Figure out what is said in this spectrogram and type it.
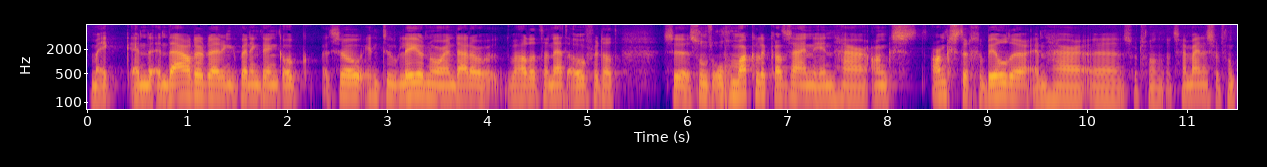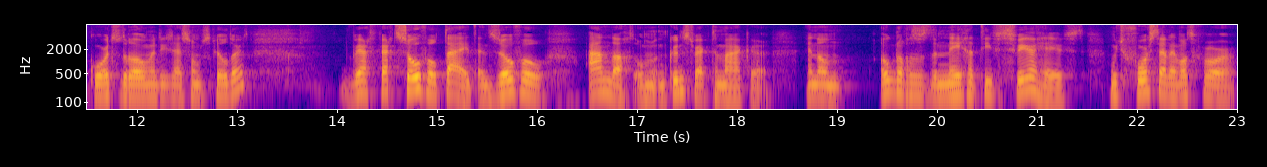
Maar ik, en, en daardoor ben ik, ben ik denk ook zo into Leonor. En daardoor, we hadden het er net over dat ze soms ongemakkelijk kan zijn in haar angst, angstige beelden. En haar uh, soort van, het zijn bijna een soort van koortsdromen die zij soms schildert. Het vergt zoveel tijd en zoveel aandacht om een kunstwerk te maken. En dan ook nog als het een negatieve sfeer heeft, moet je voorstellen wat voor,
